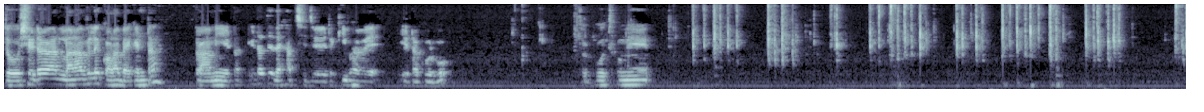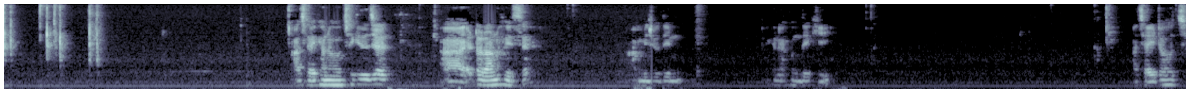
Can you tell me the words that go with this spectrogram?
তো সেটা লারাভেলে করা ব্যাকএন্ডটা তো আমি এটা, এটাতে দেখাচ্ছি যে এটা কীভাবে এটা করব। তো প্রথমে আচ্ছা এখানে হচ্ছে কি যে এটা রান হয়েছে। আমি যদি এখানে এখন দেখি। আচ্ছা এটা হচ্ছে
